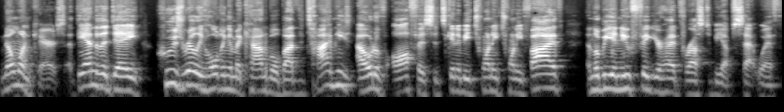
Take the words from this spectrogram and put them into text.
No one cares. At the end of the day, who's really holding him accountable? By the time he's out of office, it's going to be 2025, and there'll be a new figurehead for us to be upset with.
